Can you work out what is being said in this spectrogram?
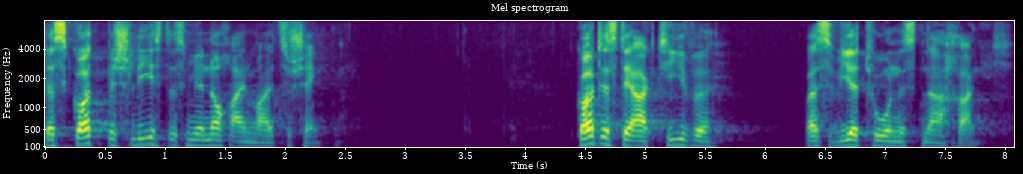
dass Gott beschließt, es mir noch einmal zu schenken. Gott ist der Aktive, was wir tun, ist nachrangig.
